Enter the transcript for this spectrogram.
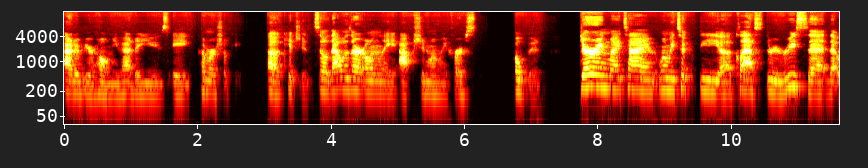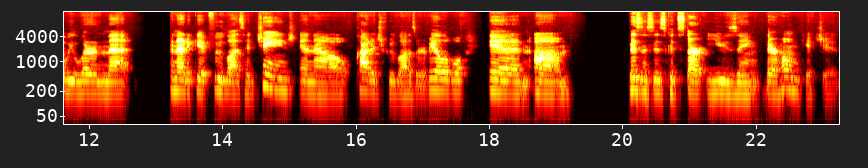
out of your home. You had to use a commercial uh, kitchen. So that was our only option when we first opened. During my time when we took the uh, class through reSET, that we learned that Connecticut food laws had changed and now cottage food laws are available and um, businesses could start using their home kitchens.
